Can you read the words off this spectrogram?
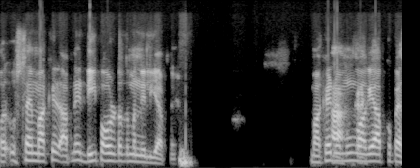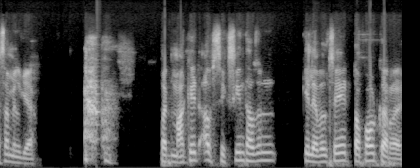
और उस टाइम मार्केट आपने deep out of the money लिया आपने। मार्केट में मूव आ गया आपको पैसा मिल गया। पर मार्केट अब सिक्सटीन थाउज़ेंड के लेवल से टॉप आउट कर रहा है।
